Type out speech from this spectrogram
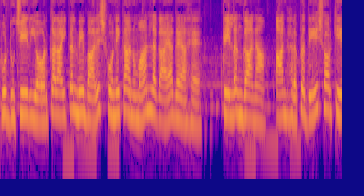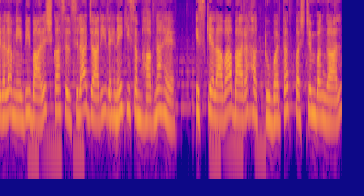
पुडुचेरी और कराईकल में बारिश होने का अनुमान लगाया गया है। तेलंगाना, आंध्र प्रदेश और केरला में भी बारिश का सिलसिला जारी रहने की संभावना है। इसके अलावा 12 अक्टूबर तक पश्चिम बंगाल,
